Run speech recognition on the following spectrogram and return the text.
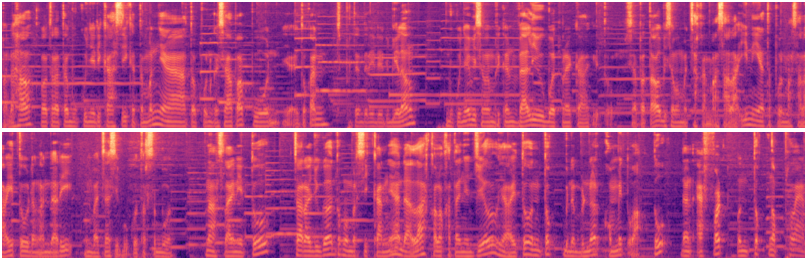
padahal kalau ternyata bukunya dikasih ke temennya ataupun ke siapa pun ya itu kan seperti yang tadi dia bilang bukunya bisa memberikan value buat mereka gitu. Siapa tahu bisa memecahkan masalah ini ataupun masalah itu dengan dari membaca si buku tersebut. Nah, selain itu, cara juga untuk membersihkannya adalah kalau katanya Jill, yaitu untuk benar-benar komit waktu dan effort untuk ngeplan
